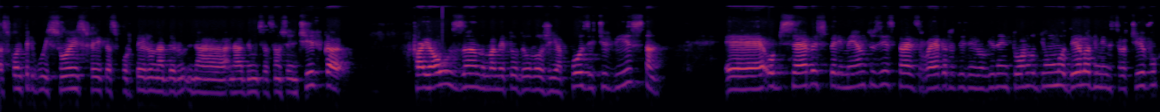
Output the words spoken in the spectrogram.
as contribuições feitas por Taylor na, na, na administração científica, Fayol usando uma metodologia positivista, é, observa experimentos e extrai regras desenvolvidas em torno de um modelo administrativo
